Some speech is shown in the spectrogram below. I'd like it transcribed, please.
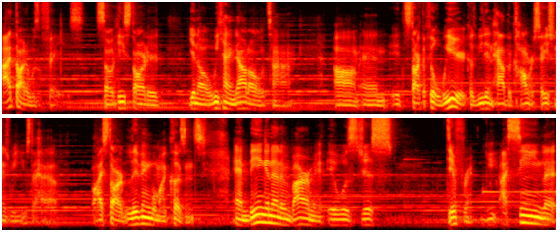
I thought it was a phase. So he started, you know, we hanged out all the time. Um, and it started to feel weird because we didn't have the conversations we used to have. I started living with my cousins, and being in that environment, it was just different. You, I seen that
